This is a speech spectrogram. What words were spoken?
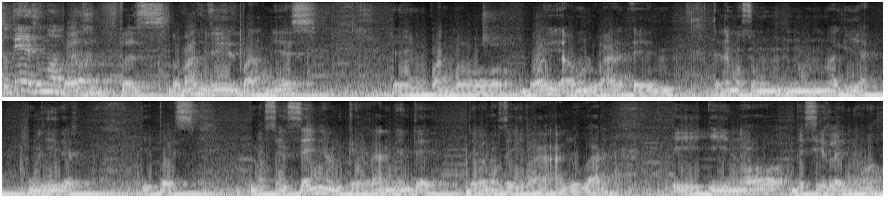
Tú tienes un montón. Pues, pues lo más difícil para mí es eh, cuando voy a un lugar, eh, tenemos un, una guía, un líder, y pues nos enseñan que realmente debemos de ir al lugar y, y, no decirle no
